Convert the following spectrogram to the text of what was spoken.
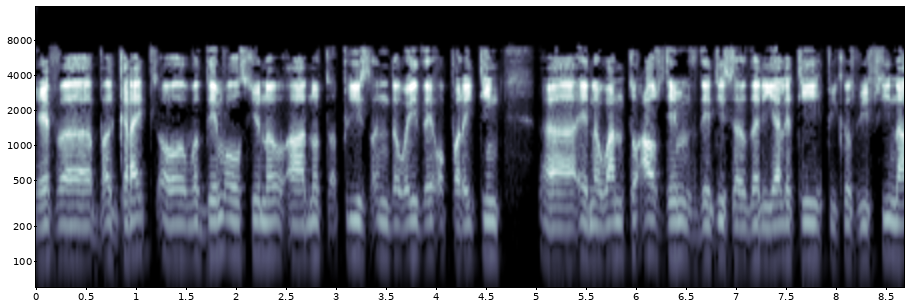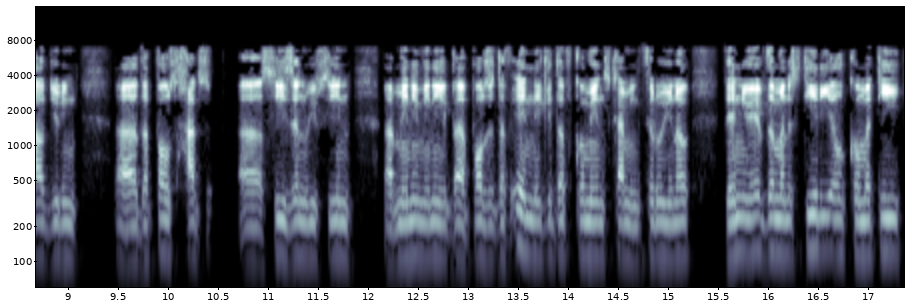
have uh, gripes or with them also, you know, are not pleased in the way they're operating, uh, and want to ask them that is uh, the reality because we've seen now during uh, the post-Hajj uh, season. We've seen uh, many, many uh, positive and negative comments coming through, you know. Then you have the ministerial committee,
